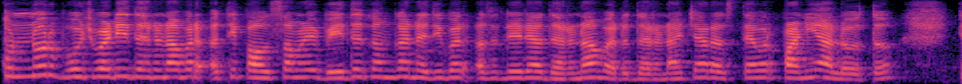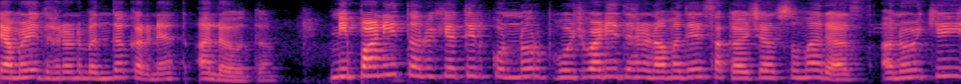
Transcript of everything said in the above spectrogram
कुन्नूर भोजवाडी धरणावर अतिपावसामुळे वेदगंगा नदीवर असलेल्या धरणावर धरणाच्या रस्त्यावर पाणी आलं होतं. त्यामुळे धरण बंद करण्यात आलं होतं. निपाणी तालुक्यातील कुन्नूर भोजवाडी धरणामध्ये सकाळच्या सुमारास अनोळखी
